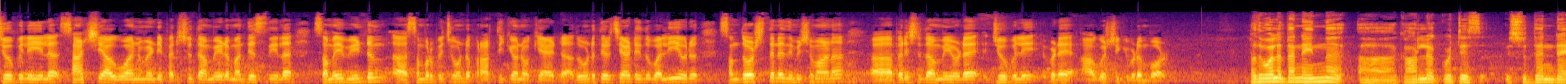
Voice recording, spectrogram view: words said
ജൂബിലിയിൽ സാക്ഷിയാകുവാനും വേണ്ടി പരിശുദ്ധ അമ്മയുടെ മധ്യസ്ഥയിൽ സമയം വീണ്ടും സമർപ്പിച്ചുകൊണ്ട് പ്രാർത്ഥിക്കുവാനൊക്കെ ആയിട്ട്. അതുകൊണ്ട് തീർച്ചയായിട്ടും ഇത് വലിയൊരു സന്തോഷത്തിന്റെ നിമിഷമാണ് പരിശുദ്ധ അമ്മയുടെ ജൂബിലി ഇവിടെ ആഘോഷിക്കപ്പെടുമ്പോൾ. അതുപോലെ തന്നെ ഇന്ന് കാർലോ അക്വറ്റസ് വിശുദ്ധന്റെ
